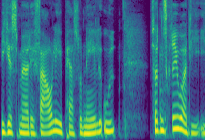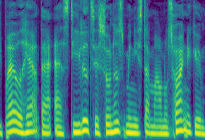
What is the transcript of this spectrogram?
vi kan smøre det faglige personale ud. Sådan skriver de i brevet her, der er stilet til sundhedsminister Magnus Heunicke,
